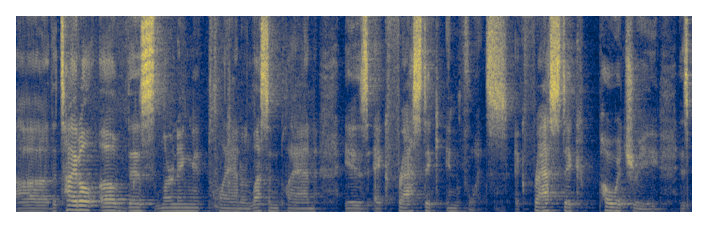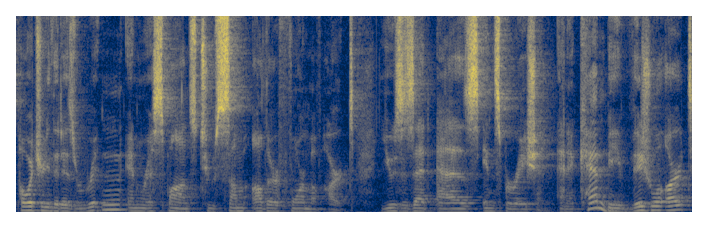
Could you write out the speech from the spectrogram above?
Uh, the title of this learning plan or lesson plan is Ekphrastic Influence. Ekphrastic poetry is poetry that is written in response to some other form of art, uses it as inspiration. And it can be visual art,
